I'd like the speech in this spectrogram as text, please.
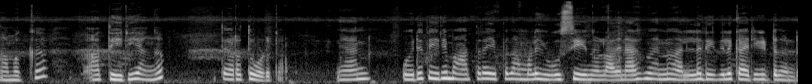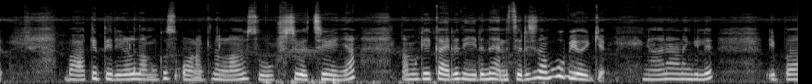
നമുക്ക് ആ തിരി അങ്ങ് തിറത്ത് കൊടുക്കാം. ഞാൻ ഒരു തിരി മാത്രമേ ഇപ്പോൾ നമ്മൾ യൂസ് ചെയ്യുന്നുള്ളൂ. അതിനകത്ത് തന്നെ നല്ല രീതിയിൽ കരി കിട്ടുന്നുണ്ട്. ബാക്കി തിരികൾ നമുക്ക് ഉണക്കി നല്ല സൂക്ഷിച്ച് വെച്ച് കഴിഞ്ഞാൽ നമുക്ക് ഈ കരി തീരുന്ന അനുസരിച്ച് നമുക്ക് ഉപയോഗിക്കാം. ഞാനാണെങ്കിൽ ഇപ്പോൾ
